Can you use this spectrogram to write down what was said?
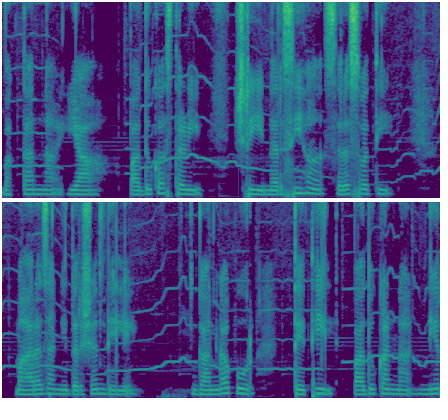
भक्तांना या पादुकास्थळी श्री नरसिंह सरस्वती महाराजांनी दर्शन दिले. गाणगापूर तेथील पादुकांना निर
